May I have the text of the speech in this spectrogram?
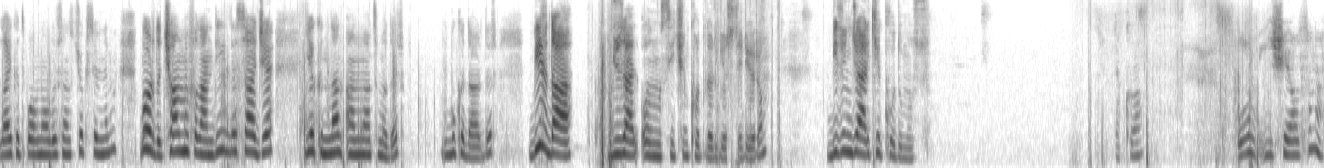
like atıp abone olursanız çok sevinirim. Bu arada çalma falan değil de sadece yakından anlatmadır. Bu kadardır. Bir daha güzel olması için kodları gösteriyorum. Birinci erkek kodumuz. Bir dakika. Oğlum iyi şey alsana.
